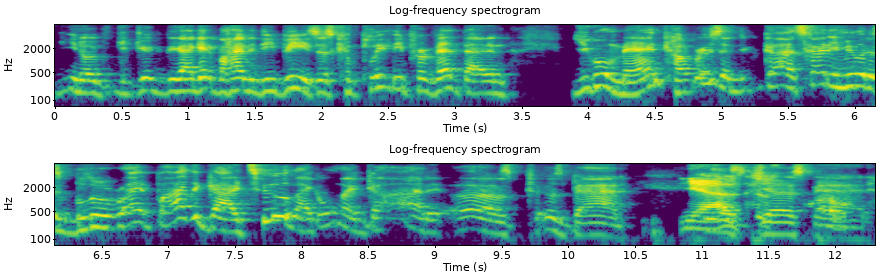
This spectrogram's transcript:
you know, the guy getting behind the DBs, just completely prevent that. And you go man covers and God, Scotty Miller just blew right by the guy too. Like, oh my God, it, oh, it was, it was bad. Yeah, it was, it was just bad.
